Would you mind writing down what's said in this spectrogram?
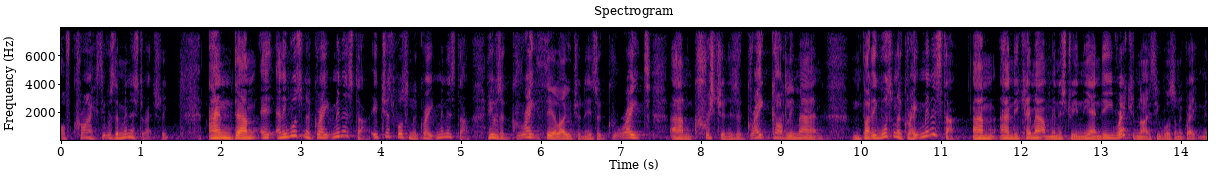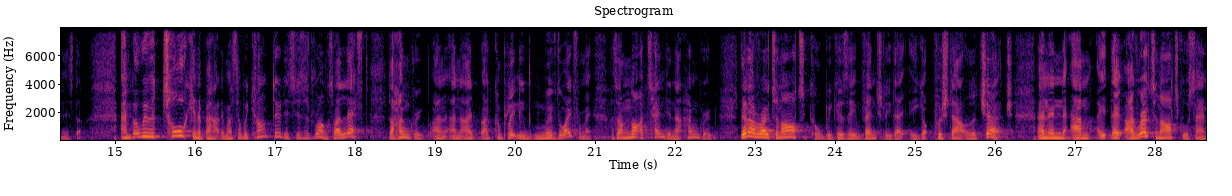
of Christ. It was a minister, actually. And, um, and he wasn't a great minister. It just wasn't a great minister. He was a great theologian. He's a great um, Christian. He's a great godly man. But he wasn't a great minister. Um, and he came out of ministry in the end. He recognized he wasn't a great minister. And, but we were talking about him. I said, We can't do this. This is wrong. So I left the home group and, and I, I completely moved away from it. I said, I'm not attending that home group. Then I wrote an article because eventually they, he got pushed out of the church. And then um, they, I wrote an article saying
